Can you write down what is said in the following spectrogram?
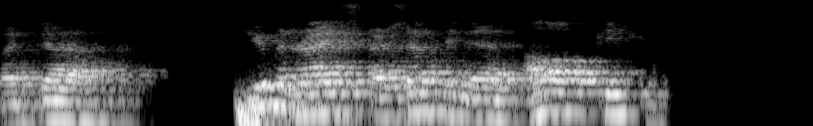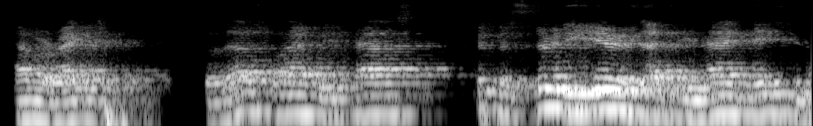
But uh, human rights are something that all people have a right to. So that's why we passed, took us thirty years at the United Nations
